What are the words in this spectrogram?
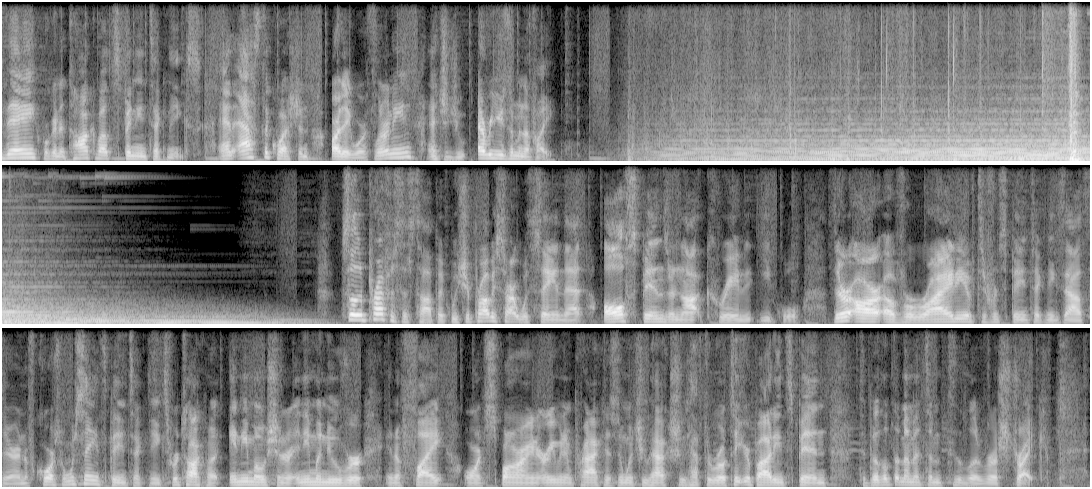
Today, we're going to talk about spinning techniques and ask the question, are they worth learning and should you ever use them in a fight? So to preface this topic, we should probably start with saying that all spins are not created equal. There are a variety of different spinning techniques out there. And of course, when we're saying spinning techniques, we're talking about any motion or any maneuver in a fight or in sparring or even in practice in which you actually have to rotate your body and spin to build up the momentum to deliver a strike.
